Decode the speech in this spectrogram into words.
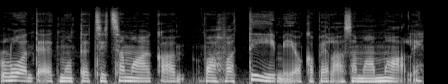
luonteet, mutta sitten samaan aikaan vahva tiimi, joka pelaa samaan maaliin.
